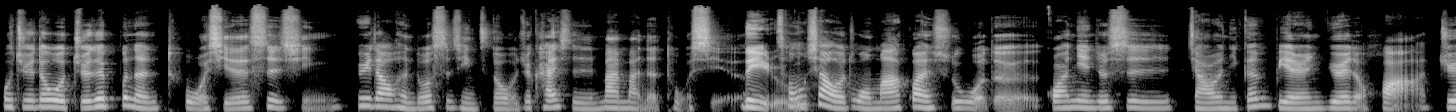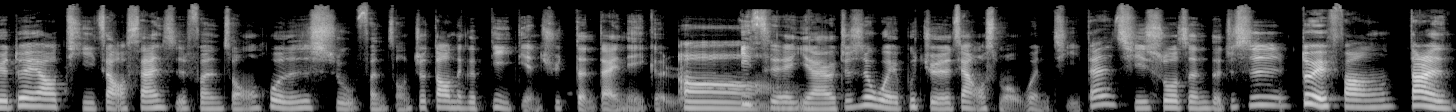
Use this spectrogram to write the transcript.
我觉得我绝对不能妥协的事情，遇到很多事情之后，我就开始慢慢的妥协了。例如从小我妈灌输我的观念就是，假如你跟别人约的话，绝对要提早三十分钟或者是十五分钟就到那个地点去等待那个人。哦，一直以来，就是我也不觉得这样有什么问题。但是其实说真的，就是对方当然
